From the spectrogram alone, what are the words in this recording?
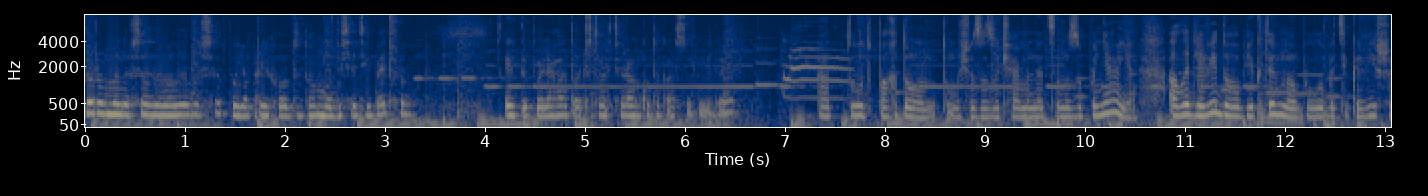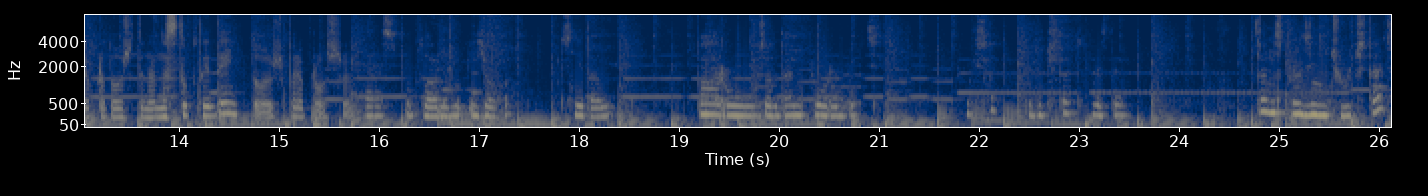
Вчора в мене все завалилося, бо я приїхала додому о 10 вечора. І типу лягати о 4 ранку така собі ідея. А тут пардон, тому що зазвичай мене це не зупиняє. Але для відео об'єктивно було би цікавіше продовжити на наступний день, тож перепрошую. Зараз по планам йога, сніданок, пару завдань по роботі. І все, буду читати весь день. Та насправді нічого читати.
